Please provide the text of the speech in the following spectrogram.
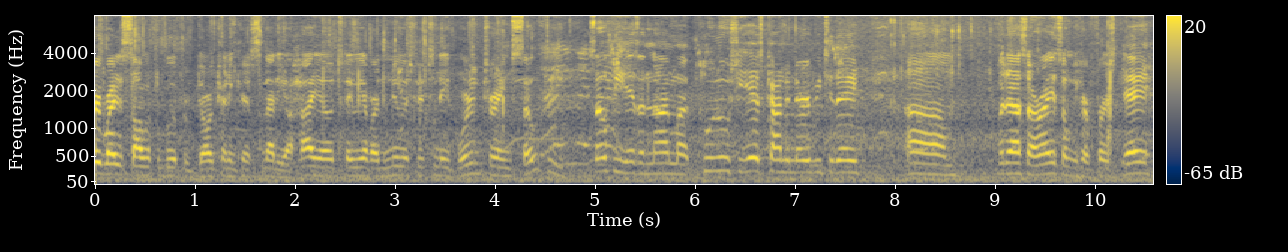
everybody, it's Solomon from Dog Training here in Cincinnati, Ohio. Today we have our newest 15-day boarding train, Sophie. Sophie is a nine-month poodle. She is kind of nervy today, um, but that's all right. It's only her first day.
